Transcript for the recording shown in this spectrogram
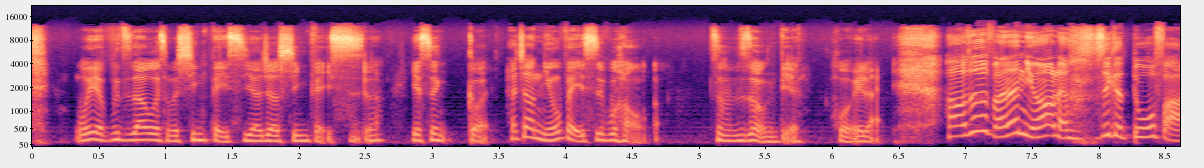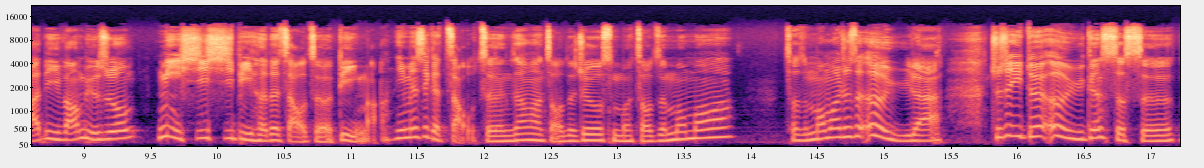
我也不知道为什么新北市要叫新北市了，也是很怪。它叫牛北市不好吗？这不是重点。回来，好，就是反正纽奥良是一个多法的地方，比如说密西西比河的沼泽地嘛，那边是个沼泽，你知道吗？沼泽就有什么沼泽猫猫啊，沼泽猫猫就是鳄鱼啦，就是一堆鳄鱼跟蛇蛇，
